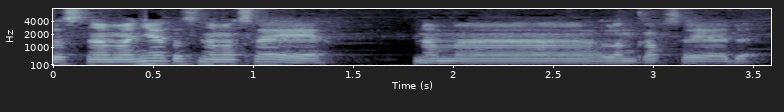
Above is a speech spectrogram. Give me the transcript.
Atas namanya atas nama saya ya. Nama lengkap saya ada.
